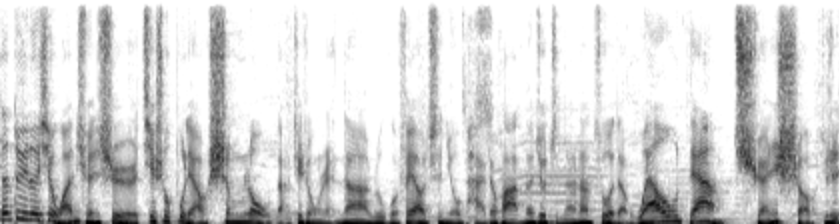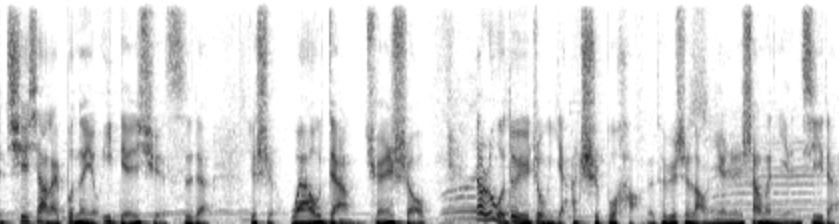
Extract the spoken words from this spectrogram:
但对于那些完全是接受不了生肉的这种人呢，如果非要吃牛排的话，那就只能让他做的 well done 全熟，就是切下来不能有一点血丝的，就是 well done 全熟。那如果对于这种牙齿不好的，特别是老年人上了年纪的，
